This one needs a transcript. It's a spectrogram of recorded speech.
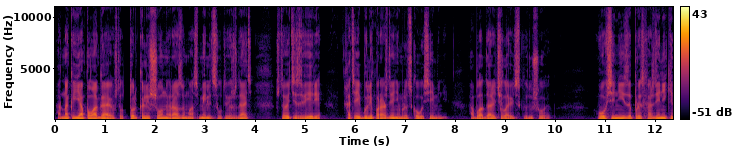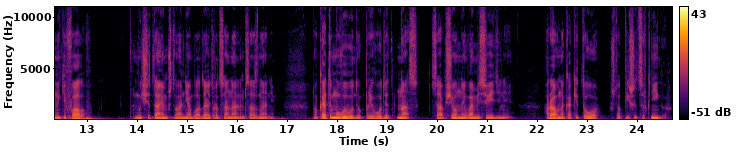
Однако я полагаю, что только лишенный разума осмелится утверждать, что эти звери, хотя и были порождением людского семени, обладали человеческой душою. Вовсе не из-за происхождения кинокефалов. Мы считаем, что они обладают рациональным сознанием. Но к этому выводу приводят нас, сообщенные вами сведения, равно как и то, что пишется в книгах.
